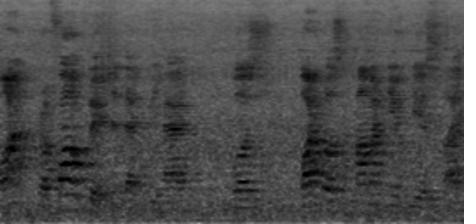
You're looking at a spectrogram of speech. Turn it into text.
one profound question that we had was what was the comet nucleus like?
